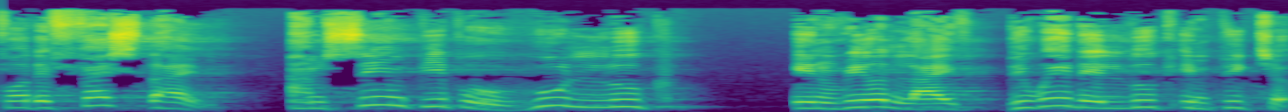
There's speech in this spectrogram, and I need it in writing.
for the first time, I'm seeing people who look in real life the way they look in picture.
